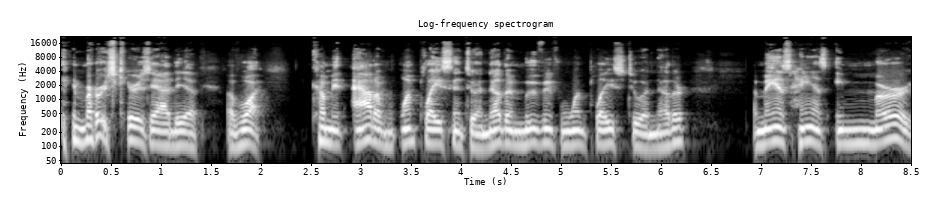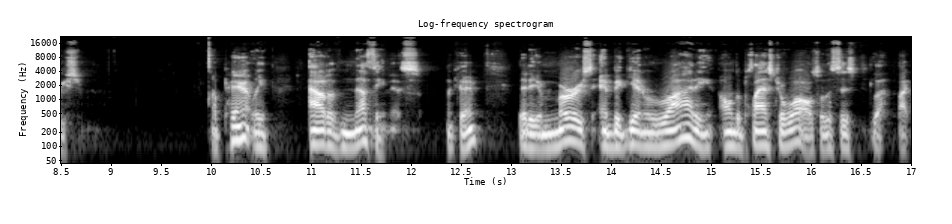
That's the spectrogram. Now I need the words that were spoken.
emerge carries the idea of what? Coming out of one place into another, moving from one place to another. A man's hands emerged, apparently out of nothingness, okay? That he emerged and began writing on the plaster wall. So this is like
